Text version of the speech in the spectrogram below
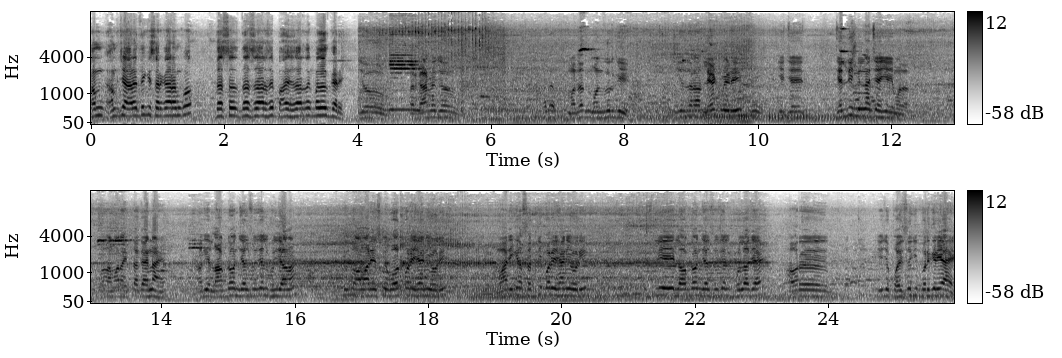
हम हम चाह रहे थे कि सरकार हमको दस दस हज़ार से पाँच हज़ार तक मदद करे। जो सरकार ने जो मदद मंजूर की ये ज़रा लेट मिली। ये जल्दी मिलना चाहिए ये मदद। और हमारा इतना कहना है और ये लॉकडाउन जल्द से जल्द खुल जाना क्योंकि तो हमारे इसमें बहुत परेशानी हो रही। हमारी क्या सबकी परेशानी हो रही। इसलिए ये लॉकडाउन जल्द से जल्द खोला जाए और ये जो पैसों की प्रक्रिया है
